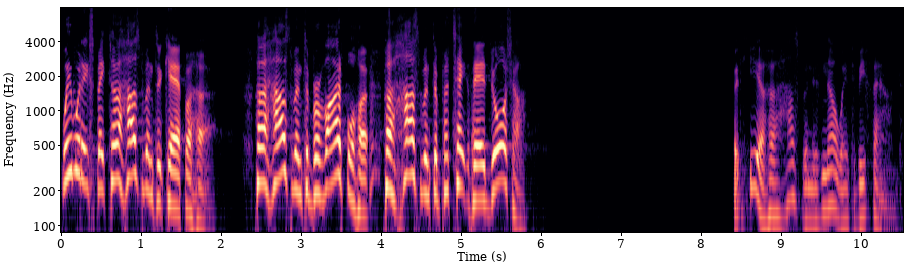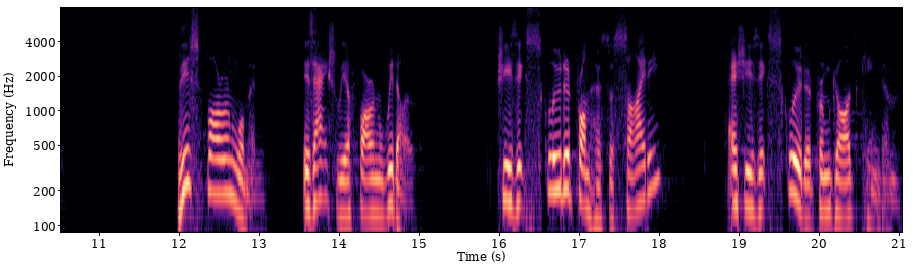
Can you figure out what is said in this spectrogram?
we would expect her husband to care for her, her husband to provide for her, her husband to protect their daughter. But here, her husband is nowhere to be found. This foreign woman is actually a foreign widow. She is excluded from her society and she is excluded from God's kingdom.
